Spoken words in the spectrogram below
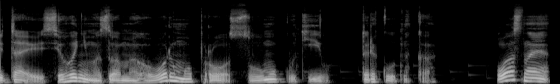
Вітаю! Сьогодні ми з вами говоримо про суму кутів трикутника. Власне,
